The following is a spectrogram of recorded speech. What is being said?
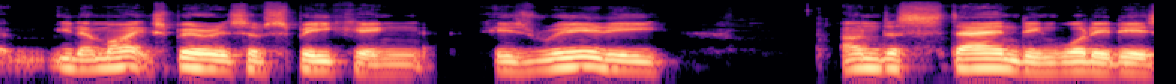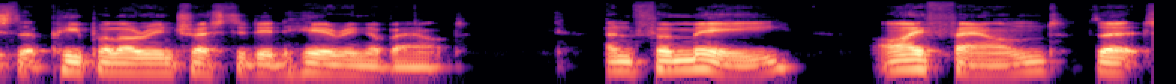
Um, you know, my experience of speaking is really understanding what it is that people are interested in hearing about. And for me, I found that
